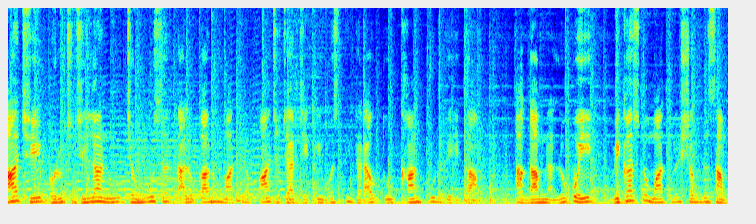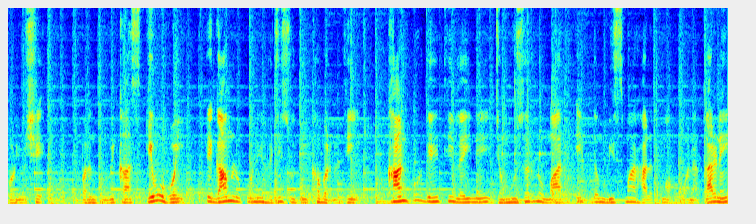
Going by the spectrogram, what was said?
આ છે ભરૂચ જિલ્લાનું જંબુસર તાલુકાનું માત્ર પાંચ હજાર જેટલી વસ્તી ધરાવતું ખાનપુર દેહ ગામ. આ ગામના લોકોએ વિકાસનો માત્ર શબ્દ સાંભળ્યો છે. પરંતુ વિકાસ કેવો હોય તે ગામ લોકોને હજી સુધી ખબર નથી. ખાનપુર દેહથી લઈને જંબુસરનો માર્ગ એકદમ બિસ્માર હાલતમાં હોવાના કારણે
